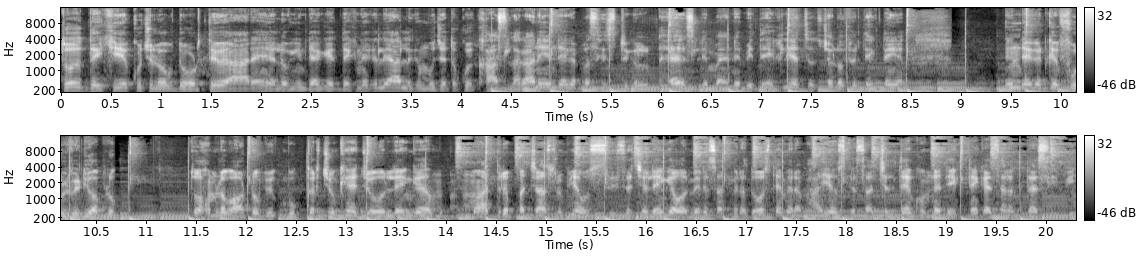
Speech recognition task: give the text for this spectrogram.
तो देखिए, कुछ लोग दौड़ते हुए आ रहे हैं लोग इंडिया गेट देखने के लिए आ लेकिन मुझे तो कोई खास लगा नहीं इंडिया गेट बस हिस्ट्रिकल है, इसलिए मैंने भी देख लिया, चलो फिर देखते हैं। इंडिया गेट के फुल वीडियो आप लोग तो हम लोग ऑटो बुक कर चुके हैं, जो लेंगे मात्र पचास रुपया, उसी से चलेंगे। और मेरे साथ मेरा दोस्त है, मेरा भाई है, उसके साथ चलते हैं, घूमने देखते हैं, कैसा लगता है सीपी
